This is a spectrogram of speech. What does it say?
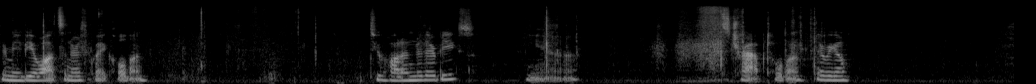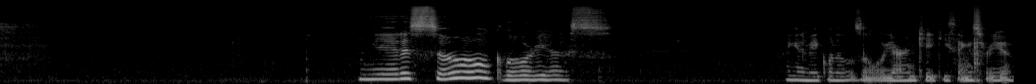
There may be a Watson earthquake, hold on. Too hot under their beaks? Yeah. It's trapped, hold on. There we go. It is so glorious. I'm gonna make one of those little yarn cakey things for you.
